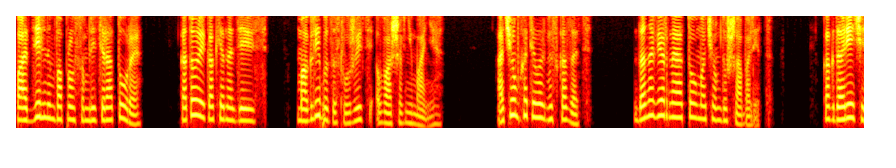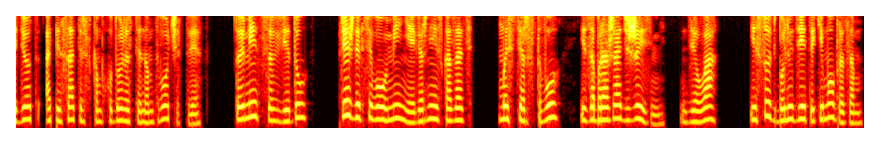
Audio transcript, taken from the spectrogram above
по отдельным вопросам литературы, которые, как я надеюсь, могли бы заслужить ваше внимание. О чем хотелось бы сказать? Да, наверное, о том, о чем душа болит. Когда речь идет о писательском художественном творчестве, то имеется в виду прежде всего умение, вернее сказать, мастерство изображать жизнь, дела и судьбы людей таким образом,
